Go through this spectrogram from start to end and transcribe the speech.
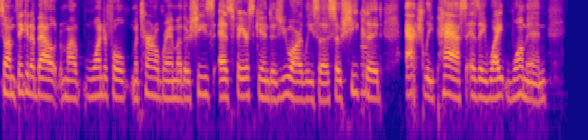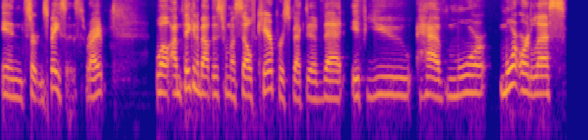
So I'm thinking about my wonderful maternal grandmother. She's as fair skinned as you are, Lisa. So she mm-hmm. could actually pass as a white woman in certain spaces, right? Well, I'm thinking about this from a self care perspective that if you have more, more or less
